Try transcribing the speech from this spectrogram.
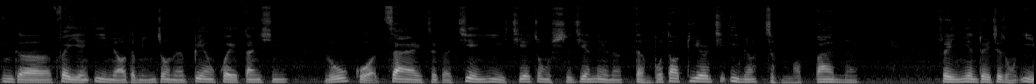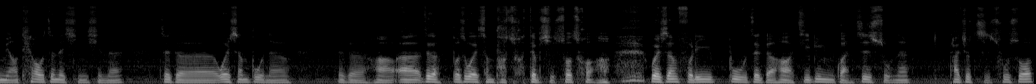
那个肺炎疫苗的民众呢，便会担心，如果在这个建议接种时间内呢，等不到第二剂疫苗怎么办呢？所以面对这种疫苗跳针的情形呢，这个卫生部呢，这个哈呃这个不是卫生部错，对不起说错哈，卫生福利部这个哈疾病管制署呢，他就指出说，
